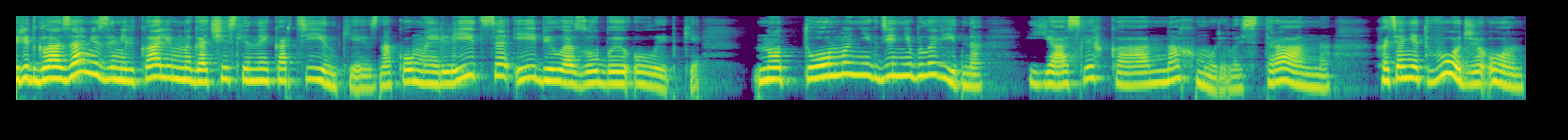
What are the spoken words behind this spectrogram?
Перед глазами замелькали многочисленные картинки, знакомые лица и белозубые улыбки. Но Тома нигде не было видно. Я слегка нахмурилась. Странно. Хотя нет, вот же он.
